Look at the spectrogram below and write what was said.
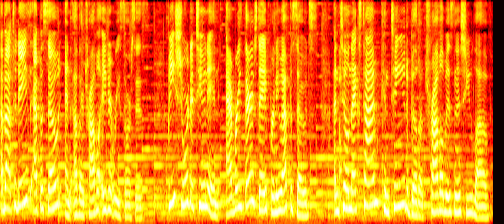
about today's episode and other travel agent resources. Be sure to tune in every Thursday for new episodes. Until next time, continue to build a travel business you love.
